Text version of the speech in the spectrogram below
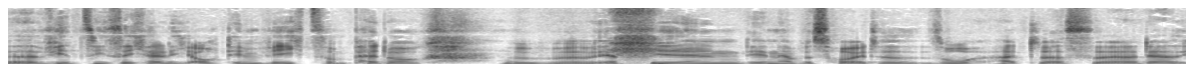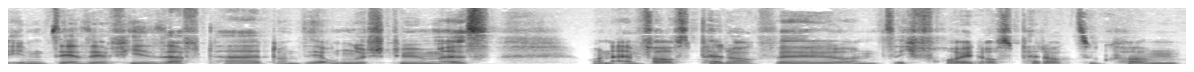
äh, wird sie sicherlich auch den Weg zum Paddock äh, erzählen, den er bis heute so hat, dass äh, der eben sehr, sehr viel Saft hat und sehr ungestüm ist und einfach aufs Paddock will und sich freut, aufs Paddock zu kommen.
